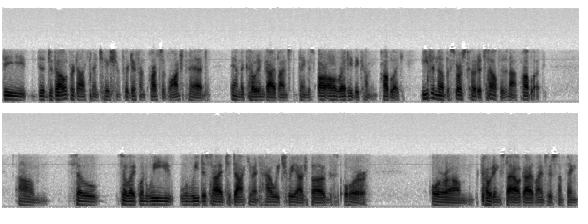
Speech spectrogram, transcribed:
the the developer documentation for different parts of Launchpad and the coding guidelines and things are already becoming public, even though the source code itself is not public. Um, so, so like when we when we decide to document how we triage bugs or or um, coding style guidelines or something,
